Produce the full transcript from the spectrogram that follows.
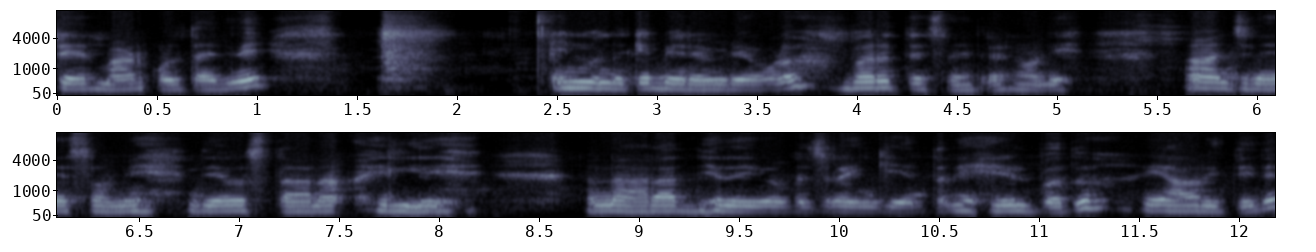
ಶೇರ್ ಮಾಡ್ಕೊಳ್ತಾ ಇದೀನಿ ಇನ್ ಮುಂದಕ್ಕೆ ಬೇರೆ ವಿಡಿಯೋಗಳು ಬರುತ್ತೆ ಸ್ನೇಹಿತರೆ ನೋಡಿ. ಆಂಜನೇಯ ಸ್ವಾಮಿ ದೇವಸ್ಥಾನ ಇಲ್ಲಿ. ನನ್ನ ಆರಾಧ್ಯ ದೈವ ಬಜರಂಗಿ ಅಂತಾನೆ ಹೇಳ್ಬೋದು. ಯಾವ ರೀತಿ ಇದೆ?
